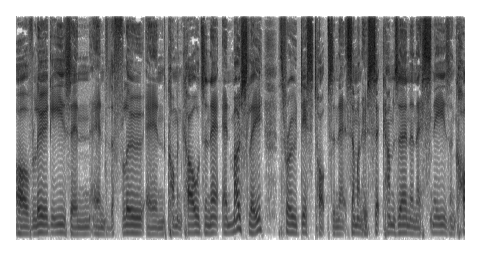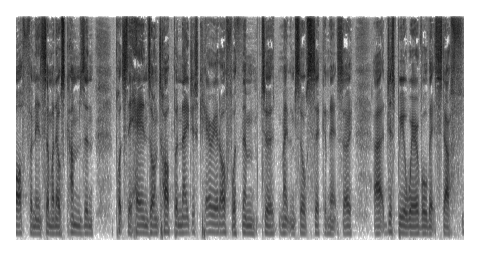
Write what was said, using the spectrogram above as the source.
of lurgies and, and the flu and common colds and that, and mostly through desktops and that. Someone who's sick comes in and they sneeze and cough, and then someone else comes and puts their hands on top and they just carry it off with them to make themselves sick and that. So uh, just be aware of all that stuff.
